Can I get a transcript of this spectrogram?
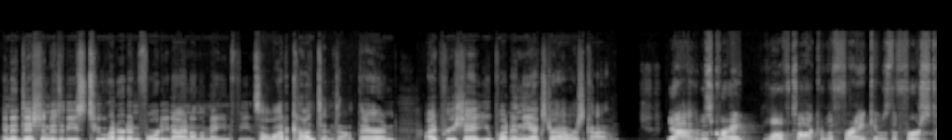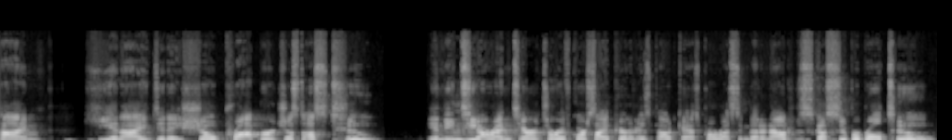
in addition to these 249 on the main feed. So a lot of content out there. And I appreciate you putting in the extra hours, Kyle. Yeah, it was great. Love talking with Frank. It was the first time he and I did a show proper, just us two, in the Mhm. TRN territory. Of course, I appeared on his podcast, Pro Wrestling That and Now, to discuss Super Brawl two,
